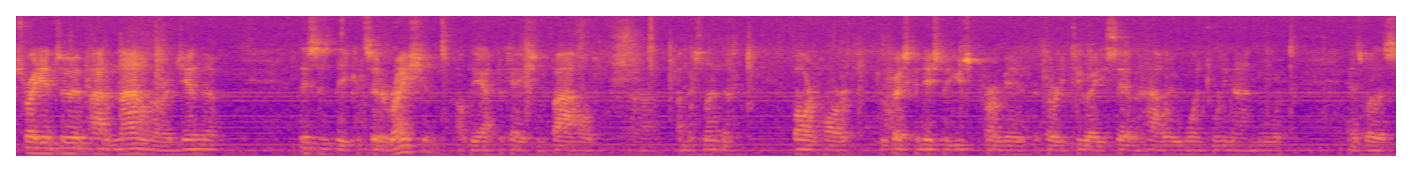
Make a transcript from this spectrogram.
straight into it. Item nine on our agenda. This is the consideration of the application filed uh, by Ms. Linda Barnhart to request conditional use permit at 3287 Highway 129 North, as well as,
